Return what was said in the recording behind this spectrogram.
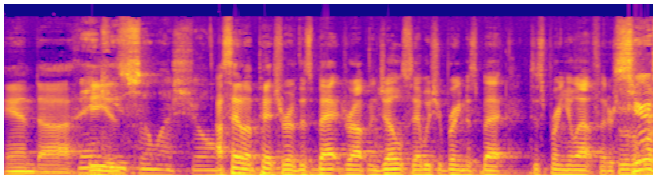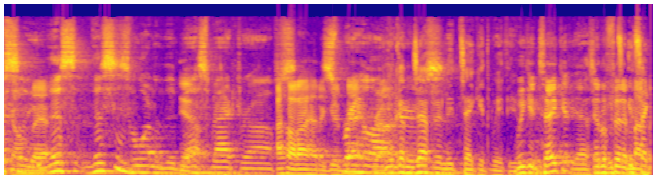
And uh, Thank he you is so much, Joel. I sent him a picture of this backdrop, and Joel said we should bring this back to Spring Hill Outfitters. So we're gonna work on Seriously, that. this this is one of the Yeah. best backdrops. I thought I had a good Spring backdrop. You can definitely take it with you. we can take it. Yes, It'll it's, fit in my bag.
